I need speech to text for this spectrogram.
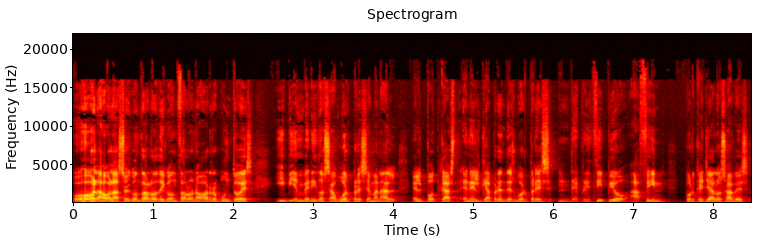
Hola, hola, soy Gonzalo de Gonzalo Navarro.es y bienvenidos a WordPress Semanal, el podcast en el que aprendes WordPress de principio a fin, porque ya lo sabes,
